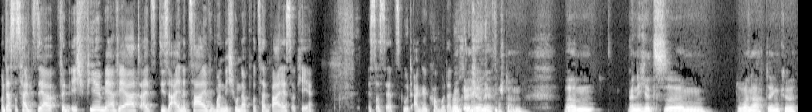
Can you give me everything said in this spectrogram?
Und das ist halt sehr, finde ich, viel mehr wert als diese eine Zahl, wo man nicht 100% weiß, okay, ist das jetzt gut angekommen oder nicht. Okay, ja, nee, verstanden. ähm, wenn ich jetzt ähm, drüber nachdenke,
